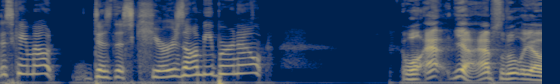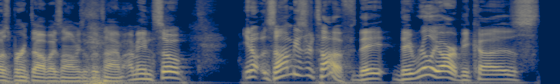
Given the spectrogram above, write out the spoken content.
this came out? Does this cure zombie burnout? Well, a- yeah, absolutely. I was burnt out by zombies at the time. I mean, so you know, zombies are tough. They they really are because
